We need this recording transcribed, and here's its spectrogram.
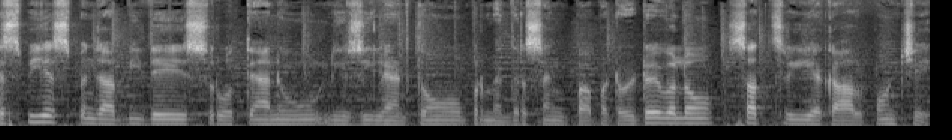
SBS ਪੰਜਾਬੀ ਦੇ ਸਰੋਤਿਆਂ ਨੂੰ ਨਿਊਜ਼ੀਲੈਂਡ ਤੋਂ ਪਰਮਿੰਦਰ ਸਿੰਘ ਪਾਪਟੋਇਟੋਏ ਵੱਲੋਂ ਸਤਿ ਸ੍ਰੀ ਅਕਾਲ ਪਹੁੰਚੇ।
